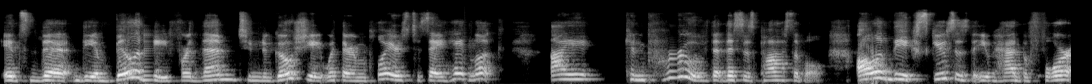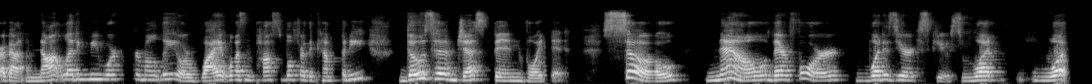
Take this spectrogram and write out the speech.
It's the, the ability for them to negotiate with their employers to say, hey, look, I can prove that this is possible. All of the excuses that you had before about not letting me work remotely or why it wasn't possible for the company, those have just been voided. So now, therefore, what is your excuse? What, what,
